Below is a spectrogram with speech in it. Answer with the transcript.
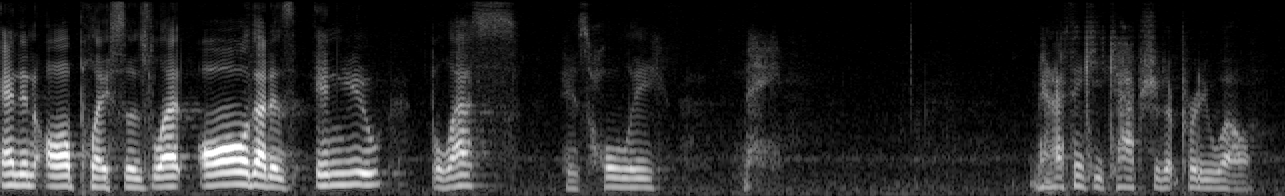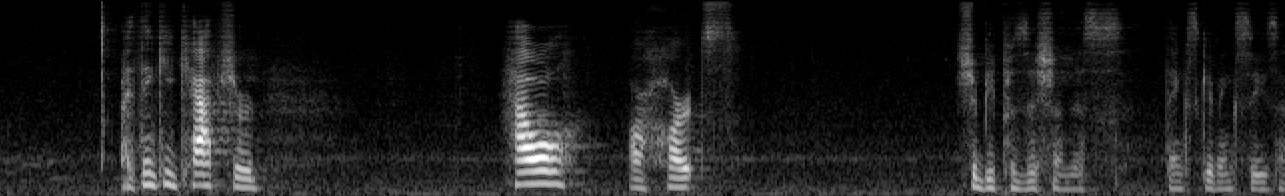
and in all places. Let all that is in you bless his holy name. Man, I think he captured it pretty well. I think he captured how our hearts should be positioned this Thanksgiving season.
